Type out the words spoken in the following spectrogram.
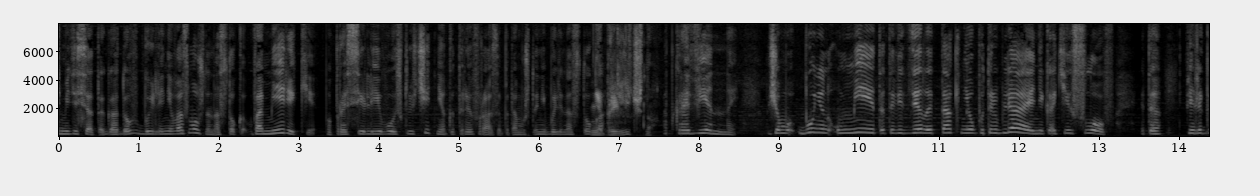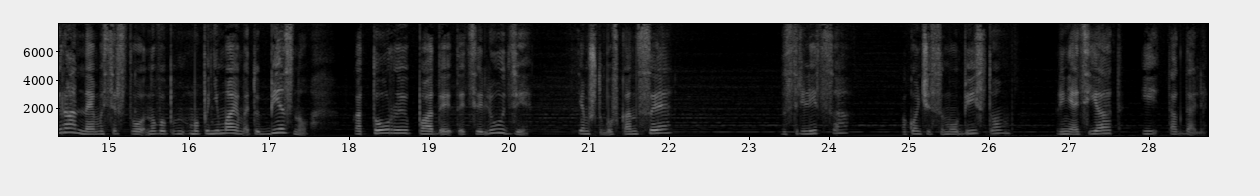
70-х годов были невозможны настолько. В Америке попросили его исключить некоторые фразы, потому что они были настолько Неприлично. откровенной. Причем Бунин умеет это ведь делать так, не употребляя никаких слов. Это филигранное мастерство, но мы понимаем эту бездну, которую падают эти люди, тем, чтобы в конце застрелиться, покончить самоубийством, принять яд и так далее.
